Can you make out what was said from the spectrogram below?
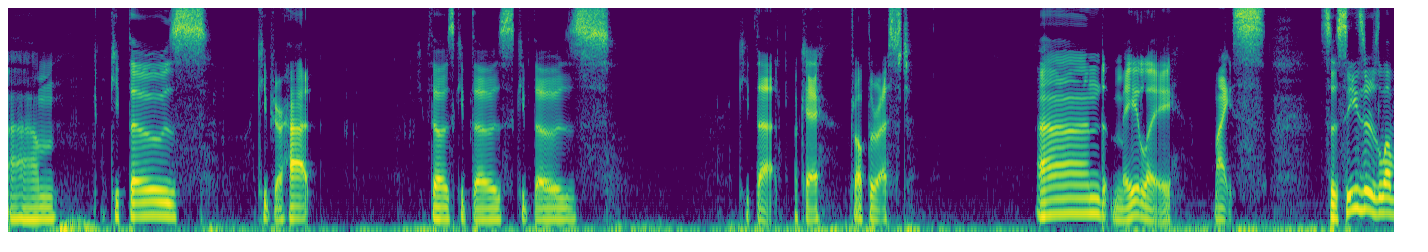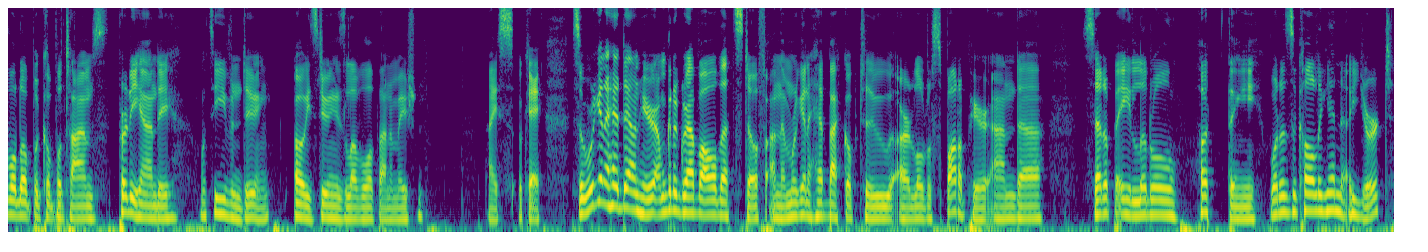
Um Keep those. Keep your hat. Keep those, keep those, keep those. Keep that. Okay, drop the rest. And melee. Nice. So Caesar's leveled up a couple times. Pretty handy. What's he even doing? Oh, he's doing his level up animation. Nice. Okay, so we're gonna head down here. I'm gonna grab all that stuff, and then we're gonna head back up to our little spot up here and uh, set up a little hut thingy. What is it called again? A yurt.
